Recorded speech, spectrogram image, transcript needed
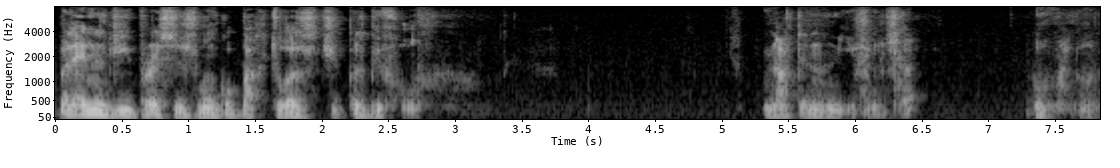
But energy prices won't go back to as cheap as before. Not in the near future. Oh my God.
